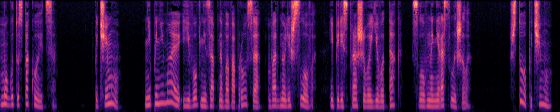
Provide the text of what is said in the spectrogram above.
могут успокоиться. Почему? Не понимаю его внезапного вопроса в одно лишь слово и переспрашиваю его так, словно не расслышала. Что, почему?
